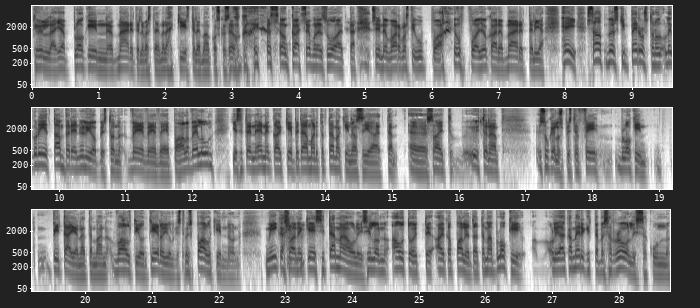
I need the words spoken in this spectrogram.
Kyllä, ja blogin määritelmästä emme lähde kiistelemään, koska se on kai, se on kai semmoinen suo, että sinne varmasti uppoaa, uppoaa jokainen määrittelijä. Hei, sä oot myöskin perustanut, oliko niin, että Tampereen yliopiston www-palvelun, ja sitten ennen kaikkea pitää mainita tämäkin asia, että äh, sait yhtenä sukellus.fi-blogin pitäjänä tämän valtion tiedonjulkistamispalkinnon. Minkälainen keissi tämä oli? Silloin autoitte aika paljon, tai tämä blogi oli aika merkittävässä roolissa, kun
